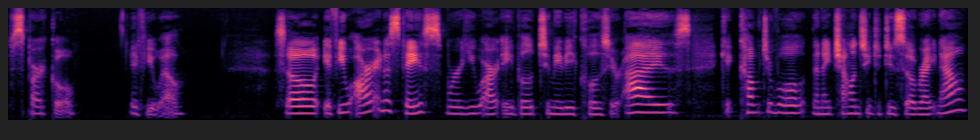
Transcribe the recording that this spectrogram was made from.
sparkle, if you will. So, if you are in a space where you are able to maybe close your eyes, get comfortable, then I challenge you to do so right now.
